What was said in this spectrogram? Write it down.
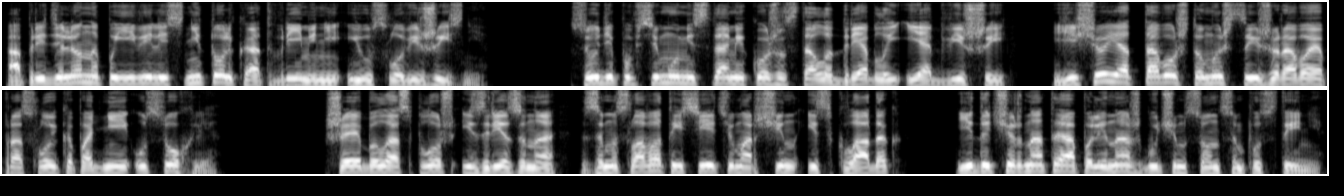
определенно появились не только от времени и условий жизни. Судя по всему, местами кожа стала дряблой и обвисшей, еще и от того, что мышцы и жировая прослойка под ней усохли. Шея была сплошь изрезана замысловатой сетью морщин и складок и до черноты опалена жгучим солнцем пустыни.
